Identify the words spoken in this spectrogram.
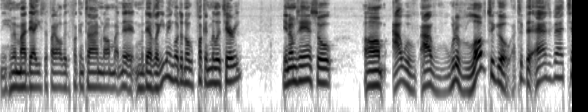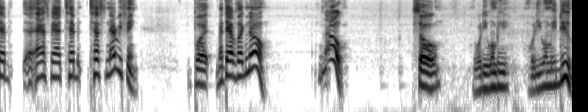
him and my dad used to fight all the fucking time and all my dad, my dad was like, You ain't going to no fucking military. You know what I'm saying? So um I would I would have loved to go. I took the ASVAB te- ASVAB te- test and everything. But my dad was like, No. No. So what do you want me what do you want me to do?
